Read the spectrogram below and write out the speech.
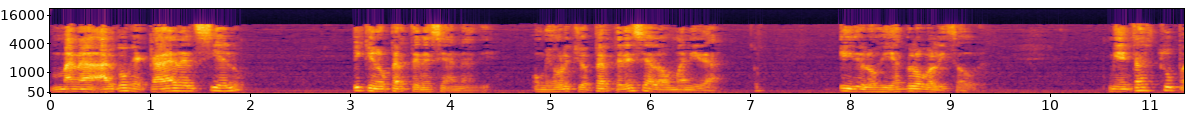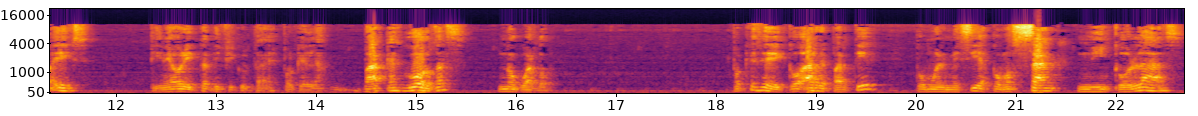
algo que cae del cielo y que no pertenece a nadie, o mejor dicho, pertenece a la humanidad. Ideologías globalizadoras. Mientras su país tiene ahorita dificultades porque las vacas gordas no guardó. Porque se dedicó a repartir como el Mesías, como San Nicolás,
